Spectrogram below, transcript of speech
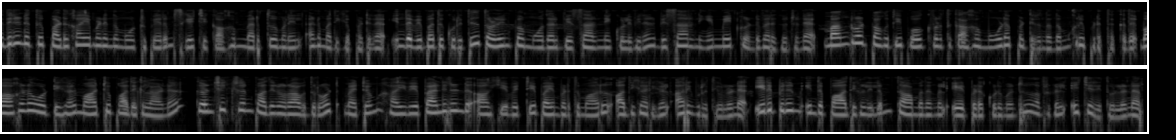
இதனையடுத்து படுகாயமடைந்த மூன்று பேரும் சிகிச்சைக்காக மருத்துவமனையில் அனுமதிக்கப்பட்டனர். இந்த விபத்து குறித்து தொழில்நுட்ப மோதல் விசாரணை குழுவினர் விசாரணையை மேற்கொண்டு வருகின்றனர். மங் ரோட் பகுதி போக்குவரத்துக்காக மூடப்பட்டிருந்ததும் குறிப்பிடத்தக்கது. வாகன ஓட்டிகள் மாற்றுப்பாதைகளான கன்ஸ்ட்ரக்ஷன் பதினோராவது ரோட் மற்றும் ஹைவே பன்னிரண்டு ஆகியவற்றை பயன்படுத்துமாறு அதிகாரிகள் அறிவுறுத்தி ஏற்படுத்தியுள்ளனர். இருப்பினும் இந்த பாதைகளிலும் தாமதங்கள் ஏற்படக்கூடும் என்று அவர்கள் எச்சரித்துள்ளனர்.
